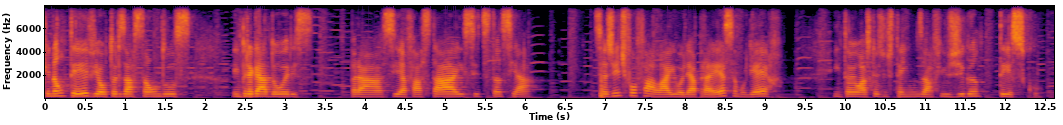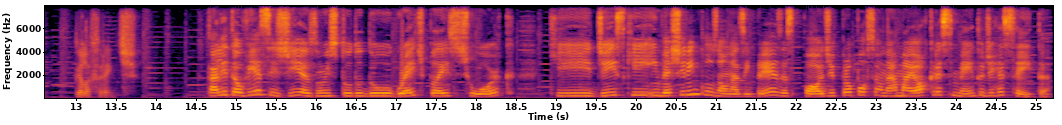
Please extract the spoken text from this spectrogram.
que não teve autorização dos empregadores para se afastar e se distanciar. Se a gente for falar e olhar para essa mulher, então eu acho que a gente tem um desafio gigantesco pela frente. Thalita, eu vi esses dias um estudo do Great Place to Work que diz que investir em inclusão nas empresas pode proporcionar maior crescimento de receita.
